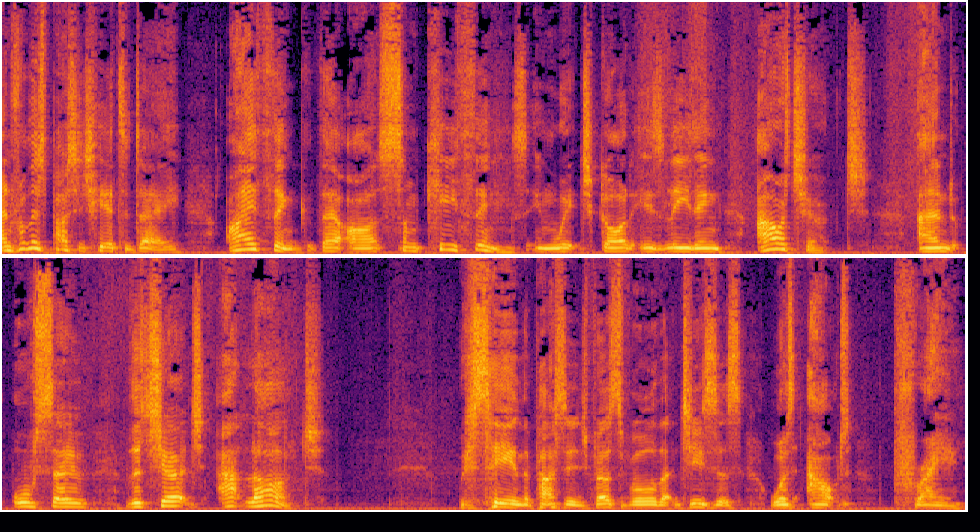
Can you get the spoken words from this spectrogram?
And from this passage here today, I think there are some key things in which God is leading our church and also the church at large. We see in the passage, first of all, that Jesus was out praying.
